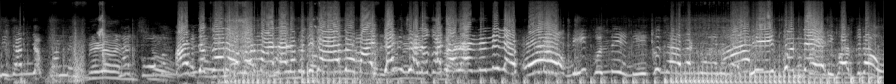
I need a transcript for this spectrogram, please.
నిజం చెప్పండి. నువ్వే కదా పిలిచినావు. అందుకని ఎవరు మాట్లాడబుద్ధి కాదు. మా ఇద్దరిని చెడగొట్టాలని నేను చెప్పు. నీకుంది నీకుంది ఎవరు నువ్వు నీకుంది ఎడిగొస్తున్నావు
